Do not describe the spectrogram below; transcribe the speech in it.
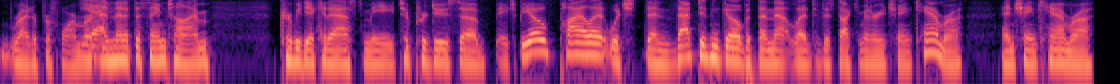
writer performer. Yeah. And then at the same time, Kirby Dick had asked me to produce a HBO pilot, which then that didn't go, but then that led to this documentary Chain Camera, and Chain Camera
